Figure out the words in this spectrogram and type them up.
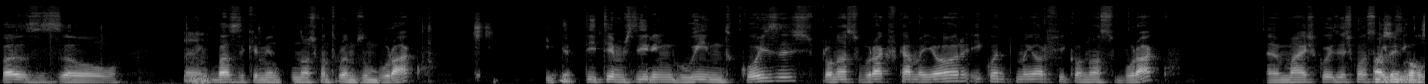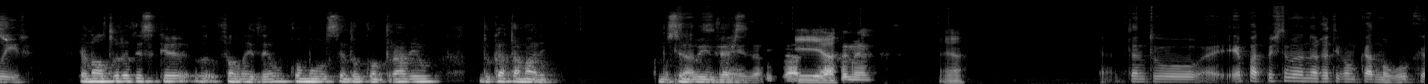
puzzle, em que basicamente nós controlamos um buraco E, e temos de ir engolindo coisas para o nosso buraco ficar maior e quanto maior fica o nosso buraco, a mais coisas conseguimos engoles. engolir. Eu na altura disse que falei dele como sendo o contrário do Katamari. Como sendo o Exato, é, inverso. exato. Exato, Yeah. Exatamente. É. Portanto, é pá, depois tem uma narrativa um bocado maluca,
